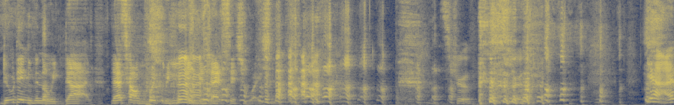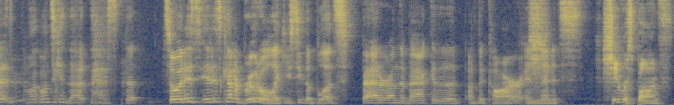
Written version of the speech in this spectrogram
Dude didn't even know he died. That's how quickly he ended that situation. It's true. It's true. yeah. I, once again, that that's, that. So it is. It is kind of brutal. Like you see the blood spatter on the back of the of the car, and then it's She responds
